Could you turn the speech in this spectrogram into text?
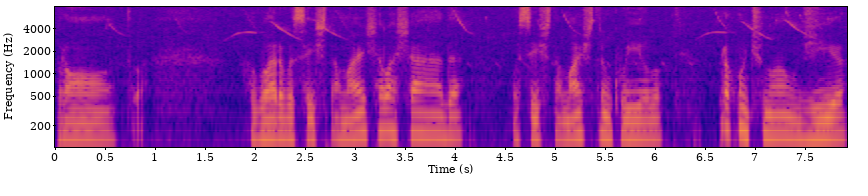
Pronto. Agora você está mais relaxada, você está mais tranquilo para continuar um dia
